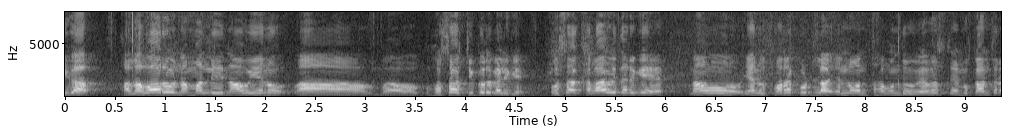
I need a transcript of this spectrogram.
ಈಗ ಹಲವಾರು ನಮ್ಮಲ್ಲಿ ನಾವು ಏನು ಹೊಸ ಚಿಗುರುಗಳಿಗೆ, ಹೊಸ ಕಲಾವಿದರಿಗೆ ನಾವು ಏನು ಸ್ವರ ಕುಡ್ಲ ಎನ್ನುವಂತಹ ಒಂದು ವ್ಯವಸ್ಥೆ ಮುಖಾಂತರ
